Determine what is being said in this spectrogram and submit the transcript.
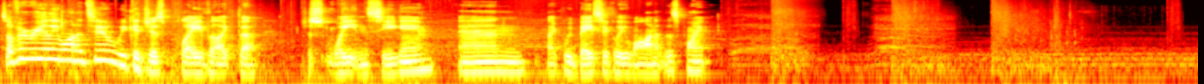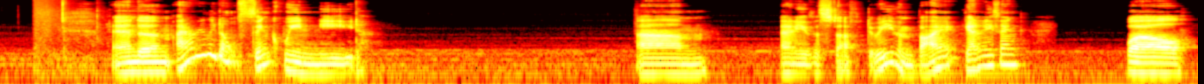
So if we really wanted to, we could just play the, like the just wait and see game, and like we basically won at this point. And um, I really don't think we need um, any of this stuff. Do we even buy it? Get anything? Well,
